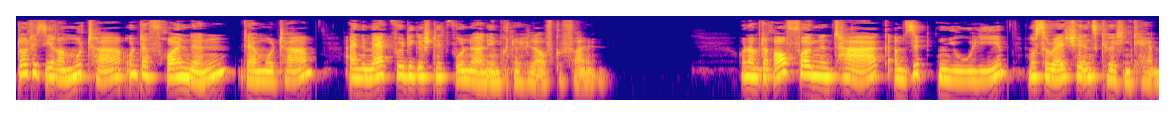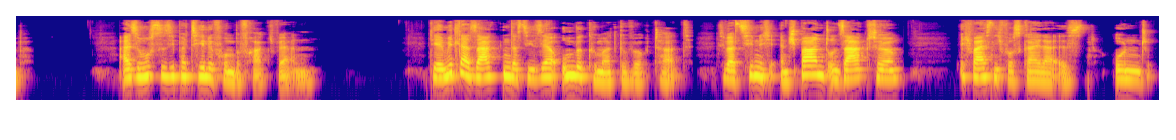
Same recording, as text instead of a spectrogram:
Dort ist ihrer Mutter und der Freundin der Mutter eine merkwürdige Schnittwunde an ihrem Knöchel aufgefallen. Und am darauffolgenden Tag, am 7. Juli, musste Rachel ins Kirchencamp. Also musste sie per Telefon befragt werden. Die Ermittler sagten, dass sie sehr unbekümmert gewirkt hat. Sie war ziemlich entspannt und sagte, ich weiß nicht, wo Skylar ist. Und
